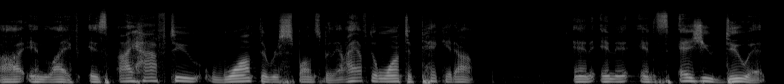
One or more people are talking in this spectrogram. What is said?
uh, in life is I have to want the responsibility. I have to want to pick it up. And, and, it, and as you do it,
